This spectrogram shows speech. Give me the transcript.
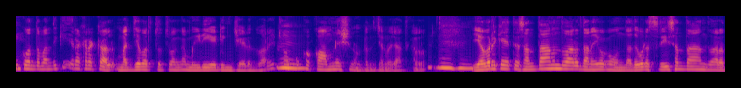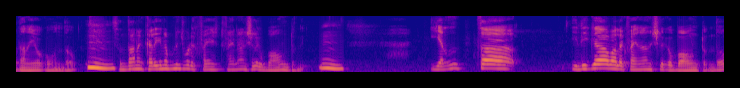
ఇంకొంతమందికి రకరకాల మధ్యవర్తిత్వంగా మీడియేటింగ్ చేయడం ద్వారా ఇట్లా ఒక్కొక్క కాంబినేషన్ ఉంటుంది జన్మజాతకంలో. ఎవరికైతే సంతానం ద్వారా ధనయోగం ఉందో అది కూడా స్త్రీ సంతానం ద్వారా ధనయోగం ఉందో సంతానం కలిగినప్పటి నుంచి వాడికి ఫైనాన్షియల్గా బాగుంటుంది. ఎంత ఇదిగా వాళ్ళకి ఫైనాన్షియల్గా బాగుంటుందో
